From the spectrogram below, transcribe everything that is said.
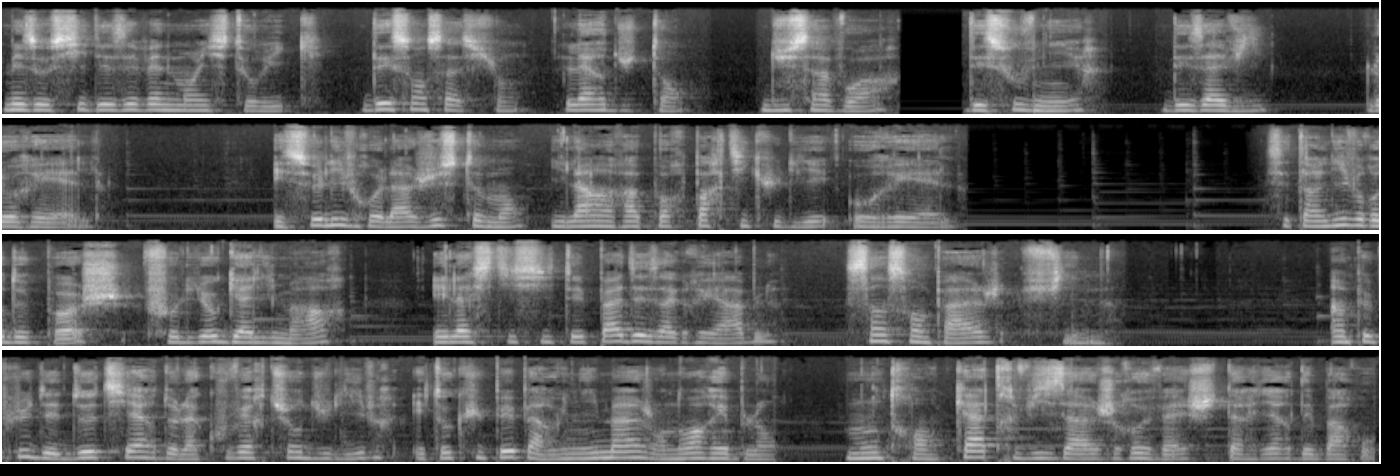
mais aussi des événements historiques, des sensations, l'air du temps, du savoir, des souvenirs, des avis, le réel. Et ce livre-là, justement, il a un rapport particulier au réel. C'est un livre de poche, folio Gallimard, élasticité pas désagréable, 500 pages, fine. Un peu plus des deux tiers de la couverture du livre est occupée par une image en noir et blanc, montrant quatre visages revêches derrière des barreaux.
